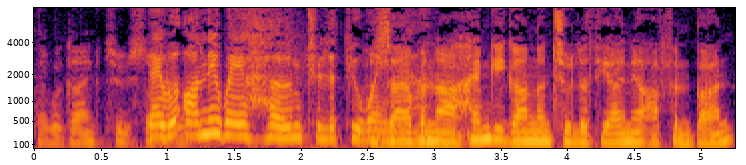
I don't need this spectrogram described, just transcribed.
they were going to, sorry, They were on their way home to Sie haben Lithuania. nach heimgegangen zu Lithuania auf den Bahn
